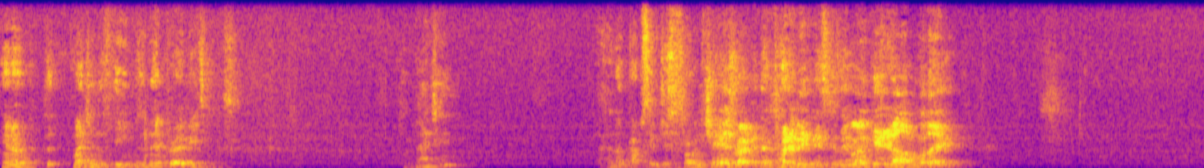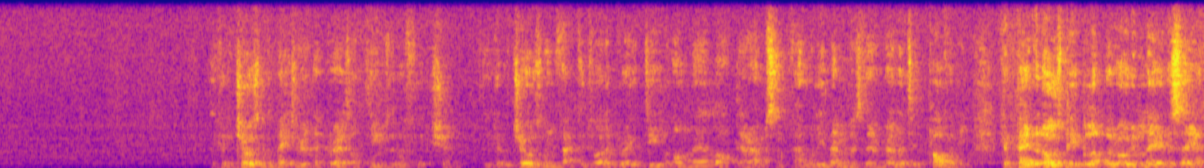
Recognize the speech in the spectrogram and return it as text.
You know, the, imagine the themes in their prayer meetings. Imagine? I don't know, perhaps they were just throwing chairs around in their prayer meetings because they weren't getting on, were they? They could have chosen to major in their prayers on themes of affliction. They could have chosen, in fact, to dwell a great deal on their lot, their absent family members, their relative poverty, compared to those people up the road in Laodicea,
